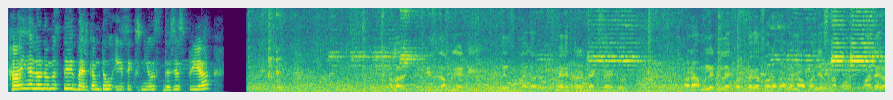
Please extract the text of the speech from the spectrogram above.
నమస్తే. Welcome to A six news. This is Priya. అలా దిస్ ఇస్ అమ్ములేటి దిల్స్ నగర్ మెగస్టర్ బ్యాక్ సైడ్ మన అమ్ములేటిలో కొత్తగా సోడా సాబాన్ ఓపెన్ చేసినాము. మా దగ్గర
